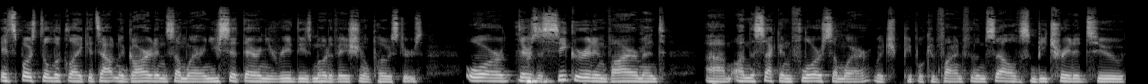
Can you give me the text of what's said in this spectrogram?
it's supposed to look like it's out in a garden somewhere. And you sit there and you read these motivational posters. Or there's a secret environment um, on the second floor somewhere, which people can find for themselves and be treated to,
